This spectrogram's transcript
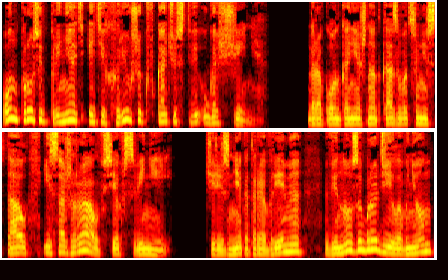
он просит принять этих хрюшек в качестве угощения. Дракон, конечно, отказываться не стал и сожрал всех свиней. Через некоторое время вино забродило в нем,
